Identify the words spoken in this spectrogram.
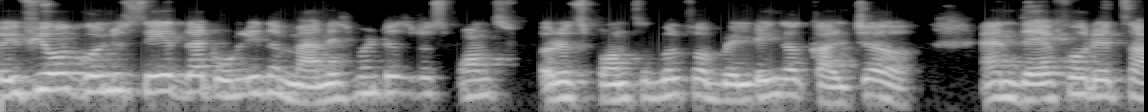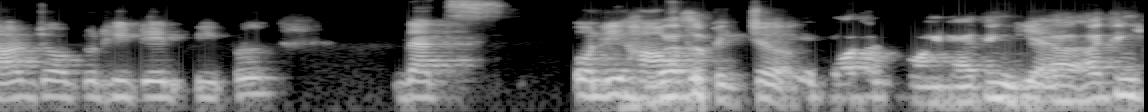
So if you are going to say that only the management is respons responsible for building a culture and therefore it's our job to retain people, that's only half that's the picture. Important point. I think. Yeah. Uh, I think.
